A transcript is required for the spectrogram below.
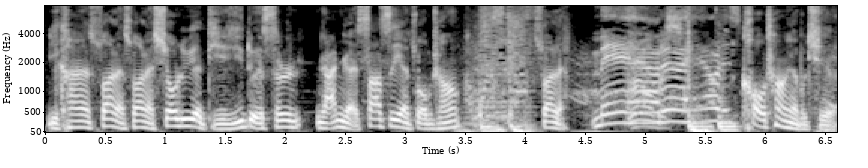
一看算了算了，效率也低，一堆事儿燃着，啥事也做不成，算了考场也不去了。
